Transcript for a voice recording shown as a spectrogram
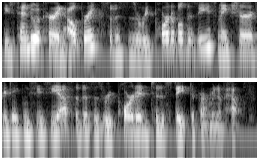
These tend to occur in outbreaks, so this is a reportable disease. Make sure if you're taking CCS that this is reported to the State Department of Health.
